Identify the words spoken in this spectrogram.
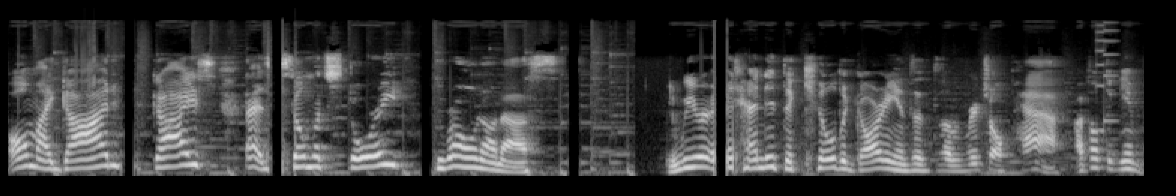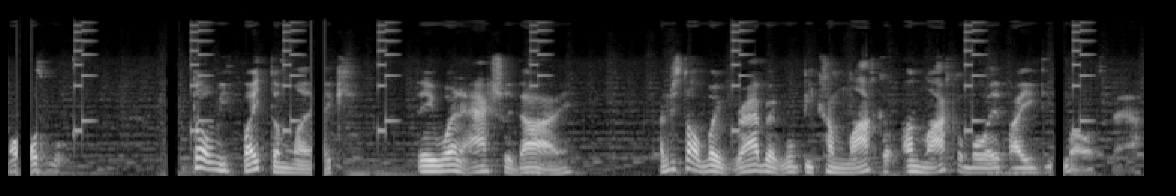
Oh my god, guys, that is so much story thrown on us. We were intended to kill the Guardians at the original path. I thought the game also... Thought we fight them like they wouldn't actually die. I just thought White Rabbit would become lock unlockable if I this path.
